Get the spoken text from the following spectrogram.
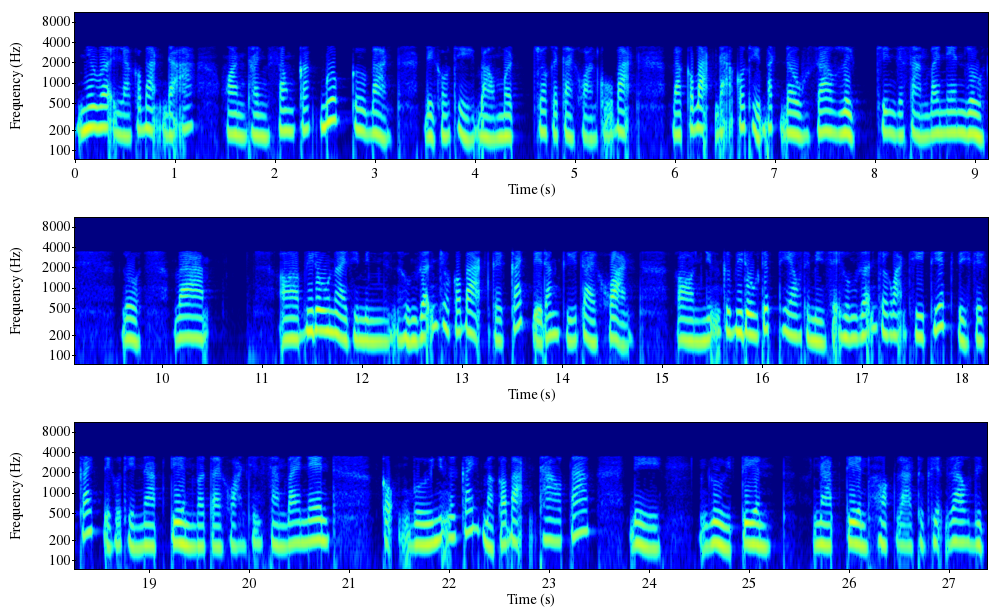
như vậy là các bạn đã hoàn thành xong các bước cơ bản để có thể bảo mật cho cái tài khoản của bạn và các bạn đã có thể bắt đầu giao dịch trên cái sàn Binance rồi. Rồi và à, video này thì mình hướng dẫn cho các bạn cái cách để đăng ký tài khoản. Còn những cái video tiếp theo thì mình sẽ hướng dẫn cho các bạn chi tiết về cái cách để có thể nạp tiền vào tài khoản trên sàn Binance cộng với những cái cách mà các bạn thao tác để gửi tiền, nạp tiền hoặc là thực hiện giao dịch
